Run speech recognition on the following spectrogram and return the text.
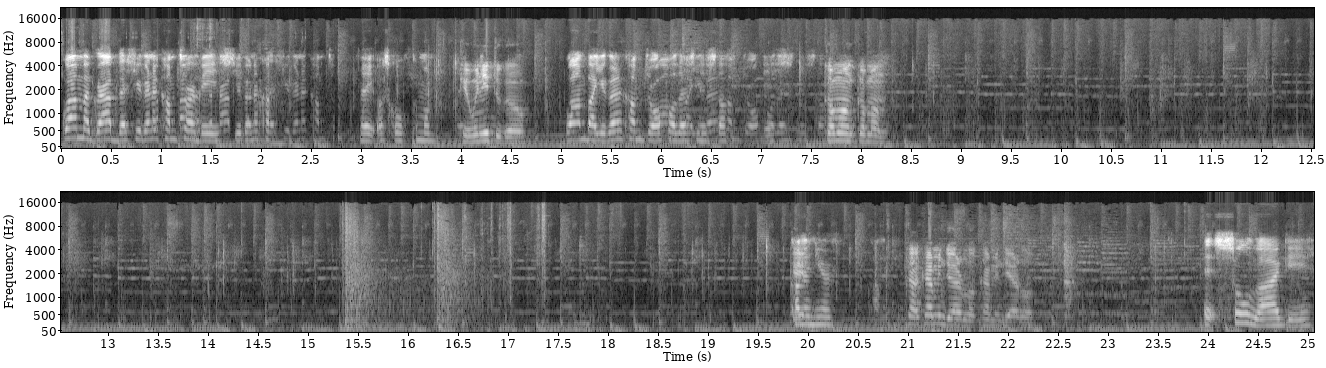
Guamba, grab this. You're gonna come to our base. You're gonna come. You're gonna come to. Right, let's go. Come on. Okay, we need to go. Guamba, you're gonna come drop all this new stuff. Come on, come on. Come in here. Come in the airlock, come in the airlock. It's so laggy,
